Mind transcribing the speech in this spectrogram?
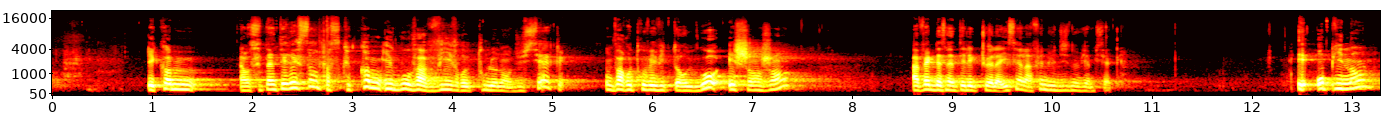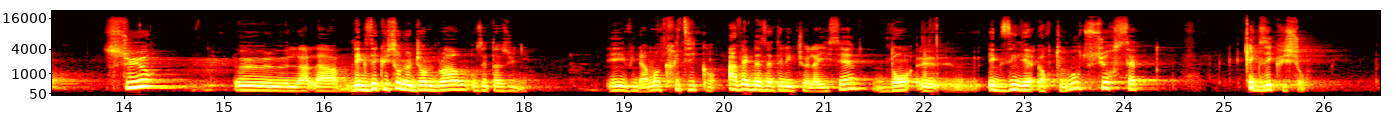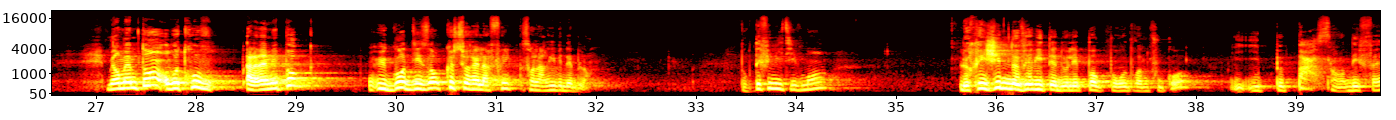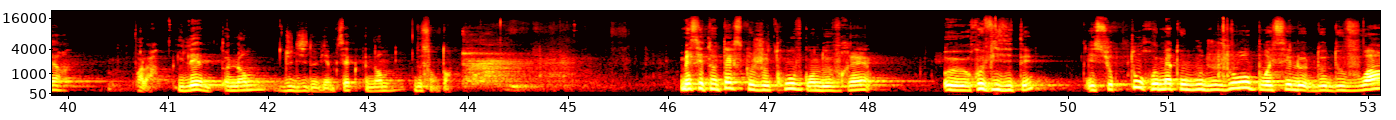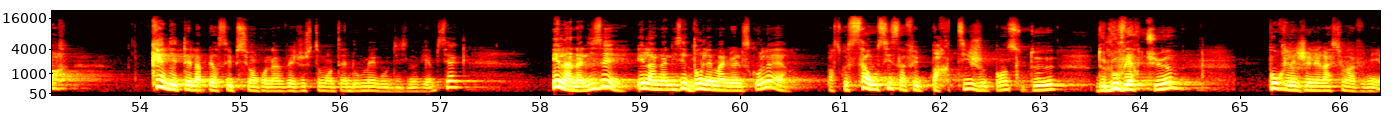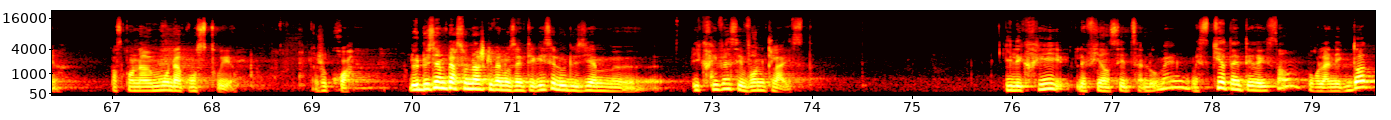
Et comme, alors c'est intéressant parce que comme Hugo va vivre tout le long du siècle, on va retrouver Victor Hugo échangeant avec des intellectuels haïtiens à la fin du XIXe siècle et opinant sur euh, l'exécution de John Brown aux États-Unis et évidemment critiquant avec des intellectuels haïtiens, dont euh, Exilien Hurteloup, sur cette exécution. Mais en même temps, on retrouve à la même époque Hugo disant que serait l'Afrique sans l'arrivée des Blancs? Donc définitivement, le régime de vérité de l'époque pour Antoine Foucault, il ne peut pas s'en défaire. Voilà, il est un homme du 19e siècle, un homme de son temps. Mais c'est un texte que je trouve qu'on devrait euh, revisiter et surtout remettre au goût du jour pour essayer de, voir quelle était la perception qu'on avait justement d'un domaine au 19e siècle et l'analyser, et l'analyser dans les manuels scolaires, parce que ça aussi, ça fait partie, je pense, de, de l'ouverture pour les générations à venir, parce qu'on a un monde à construire, je crois. Le deuxième personnage qui va nous intéresser, le deuxième euh, écrivain, c'est Von Kleist. Il écrit Les fiancés de Saint-Domingue, mais ce qui est intéressant pour l'anecdote,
